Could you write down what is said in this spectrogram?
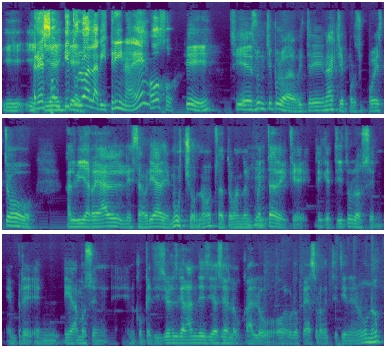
Y, Pero es un título a la vitrina, ¿eh? Ojo. Sí, sí, es un título a la vitrina que, por supuesto, al Villarreal les habría de mucho, ¿no? O sea, tomando en cuenta de que, de que títulos en, digamos, en, competiciones grandes, ya sea local o, europea, solamente tienen uno.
